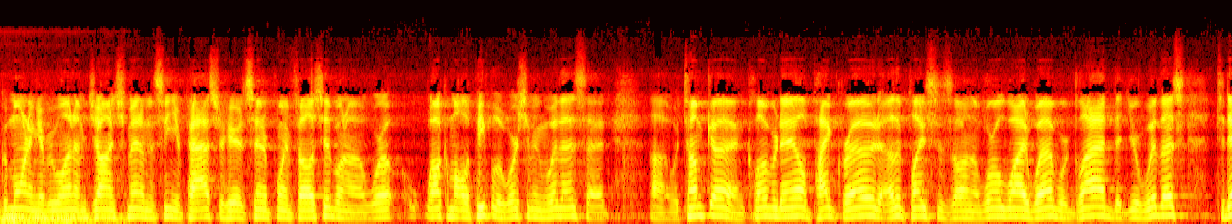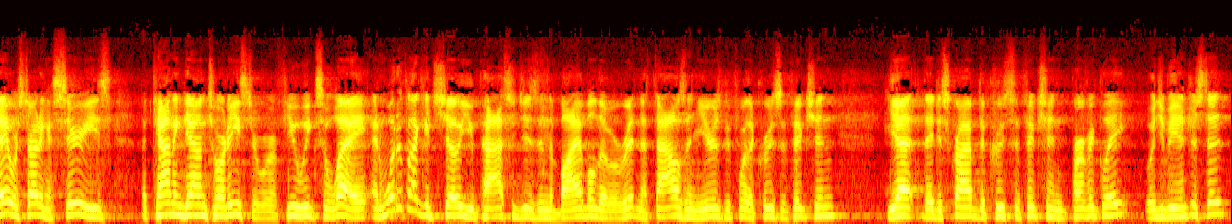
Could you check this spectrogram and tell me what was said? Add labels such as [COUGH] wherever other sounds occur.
Good morning, everyone. I'm John Schmidt. I'm the senior pastor here at Centerpoint Fellowship. I want to wor- welcome all the people who are worshiping with us at uh, Wetumpka and Cloverdale, Pike Road, other places on the World Wide Web. We're glad that you're with us. Today, we're starting a series counting down toward Easter. We're a few weeks away. And what if I could show you passages in the Bible that were written a thousand years before the crucifixion, yet they describe the crucifixion perfectly? Would you be interested?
